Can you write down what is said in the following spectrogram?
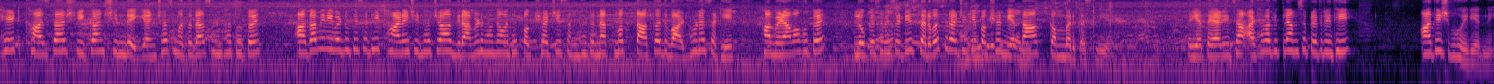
थेट खासदार श्रीकांत शिंदे यांच्याच मतदारसंघात होतोय. आगामी निवडणुकीसाठी ठाणे जिल्ह्याच्या ग्रामीण भागामध्ये पक्षाची संघटनात्मक ताकद वाढवण्यासाठी हा मेळावा होतोय. लोकसभेसाठी सर्वच राजकीय पक्षांनी आता कंबर कसली आहे तर या तयारीचा आढावा घेतला आमचे प्रतिनिधी आदेश भोईर यांनी.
